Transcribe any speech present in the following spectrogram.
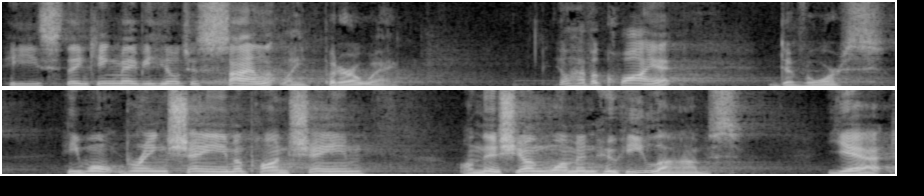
He's thinking maybe he'll just silently put her away. He'll have a quiet divorce. He won't bring shame upon shame on this young woman who he loves, yet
